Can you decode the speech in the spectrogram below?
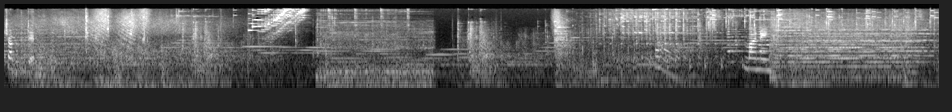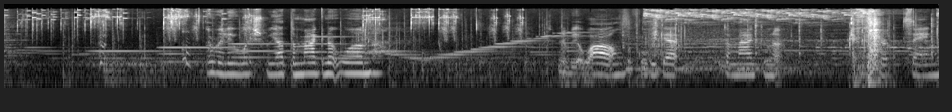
chucked it. Ah, money. I really wish we had the magnet one. It's gonna be a while before we get the magnet extra thing.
